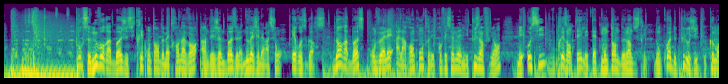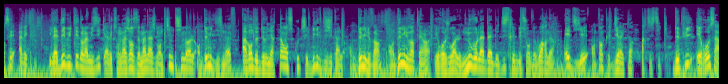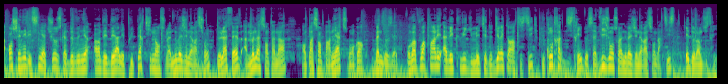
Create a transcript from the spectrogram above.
Pour ce nouveau Rap Boss, je suis très content de mettre en avant un des jeunes boss de la nouvelle génération, Eros Gors. Dans Rap Boss, on veut aller à la rencontre des professionnels les plus influents, mais aussi vous présenter les têtes montantes de l'industrie. Donc quoi de plus logique que commencer avec lui? Il a débuté dans la musique avec son agence de management Team Timol en 2019, avant de devenir talent scout chez Believe Digital en 2020. En 2021, il rejoint le nouveau label de distribution de Warner Eddie en tant que directeur artistique. Depuis, Eros a enchaîné les signatures jusqu'à devenir un des DA les plus pertinents sur la nouvelle génération, de La Fève à Mena Santana, en passant par Niax ou encore Bendo Z. On va pouvoir parler avec lui du métier de directeur artistique, du contrat de distrib, de sa vision sur la nouvelle génération d'artistes et de l'industrie.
